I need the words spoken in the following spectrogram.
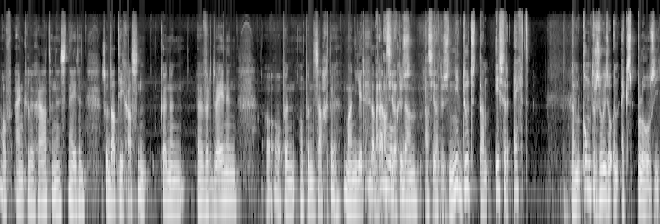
Of enkele gaten in snijden. Zodat die gassen kunnen eh, verdwijnen op een, op een zachte manier. Dat maar als je, dat dus, als je dat dus niet doet, dan is er echt... Dan komt er sowieso een explosie.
